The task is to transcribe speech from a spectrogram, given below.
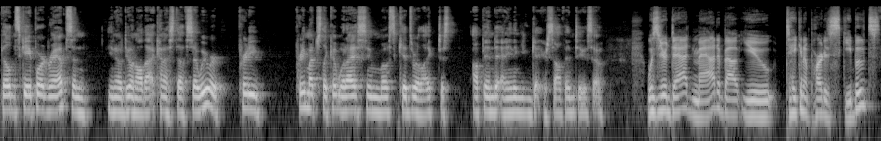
building skateboard ramps and you know doing all that kind of stuff. So we were pretty pretty much like what I assume most kids were like, just up into anything you can get yourself into. So. Was your dad mad about you taking apart his ski boots?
